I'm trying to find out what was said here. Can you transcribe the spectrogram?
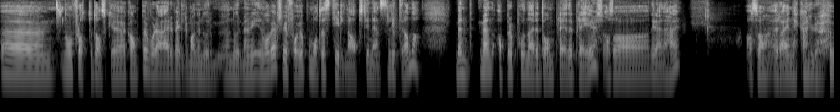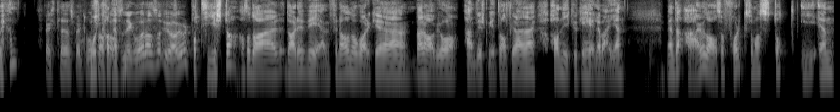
Uh, noen flotte danske kamper hvor det er veldig mange nord nordmenn involvert, så vi får jo på en måte stilna abstinensen litt. Da. Men, men apropos den derre don't play the players, altså de greiene her Altså Rein Ekkan Løven Spilte, spilte Mot mot Schaffhausen i går, altså uavgjort. på tirsdag, altså da er, da er det VM-finale. Nå var det ikke Der har vi jo Andy Schmidt og alt det der. Han gikk jo ikke hele veien. Men det er jo da altså folk som har stått i en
